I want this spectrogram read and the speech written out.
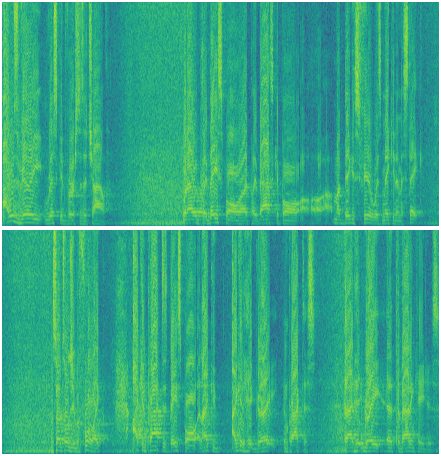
I was very risk adverse as a child. When I would play baseball or I'd play basketball, uh, uh, my biggest fear was making a mistake. And so I told you before, like, I could practice baseball and I could, I could hit great in practice. And I'd hit great at the batting cages.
